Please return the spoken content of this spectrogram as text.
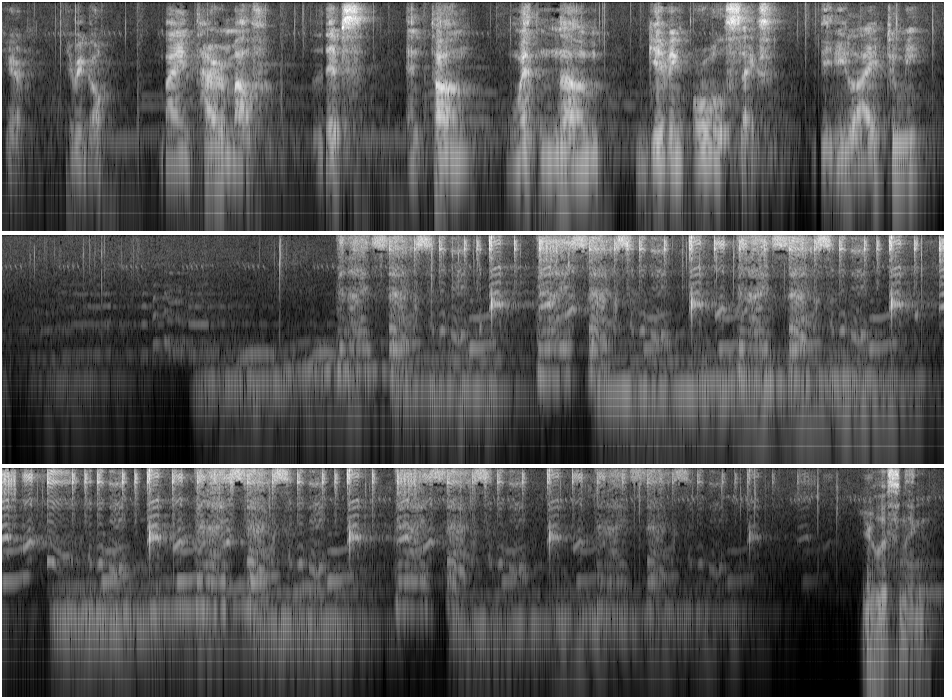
Here, here we go. My entire mouth, lips, and tongue went numb giving oral sex. Did he lie to me? You're listening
